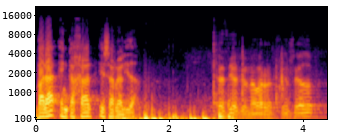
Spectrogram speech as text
para encajar esa realidad. Gracias, señor Navarro. Señor.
